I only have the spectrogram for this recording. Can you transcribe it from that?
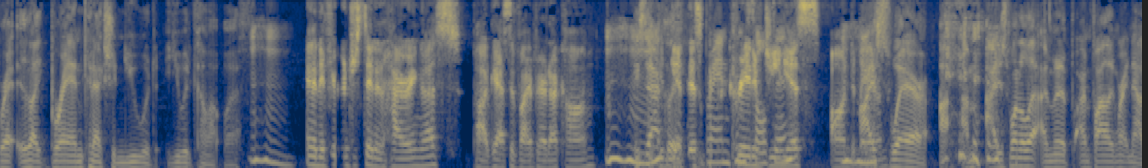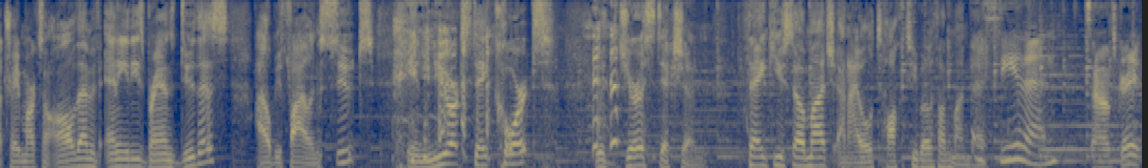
like brand connection you would you would come up with. Mm-hmm. And if you're interested in hiring us, podcast at vinepair.com. Exactly. Get this Brand creative consultants. genius on I demand. swear. I, I'm, I just want to let. I'm gonna. I'm filing right now. Trademarks on all of them. If any of these brands do this, I'll be filing suit in New York State Court with jurisdiction. Thank you so much, and I will talk to you both on Monday. See you then. Sounds great.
